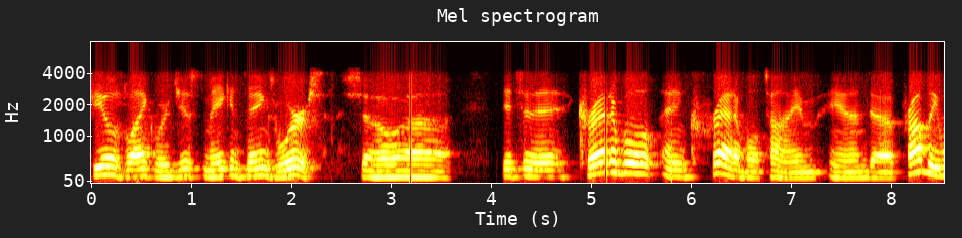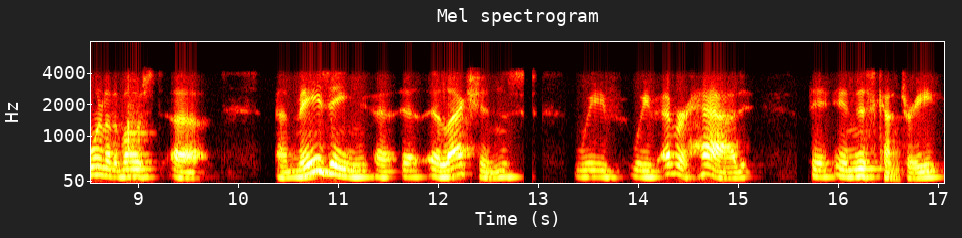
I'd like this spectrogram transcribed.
feels like we're just making things worse. So uh, it's an incredible, incredible time, and uh, probably one of the most uh, amazing uh, elections we've we've ever had in, in this country.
